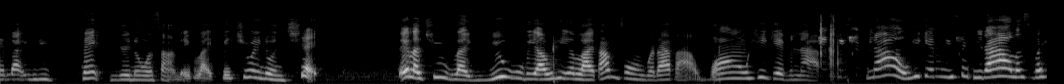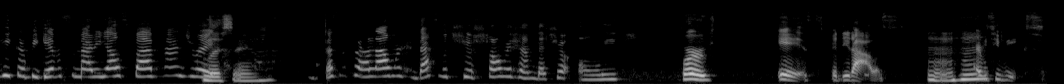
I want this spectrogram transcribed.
at letting you think you're doing something. They be like, bitch, you ain't doing shit. They let you like you will be out here like I'm doing whatever I want. He giving out. No, he giving you fifty dollars, but he could be giving somebody else five hundred. Listen. That's what you're allowing that's what you're showing him that your only worth is fifty dollars mm-hmm. every two weeks.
